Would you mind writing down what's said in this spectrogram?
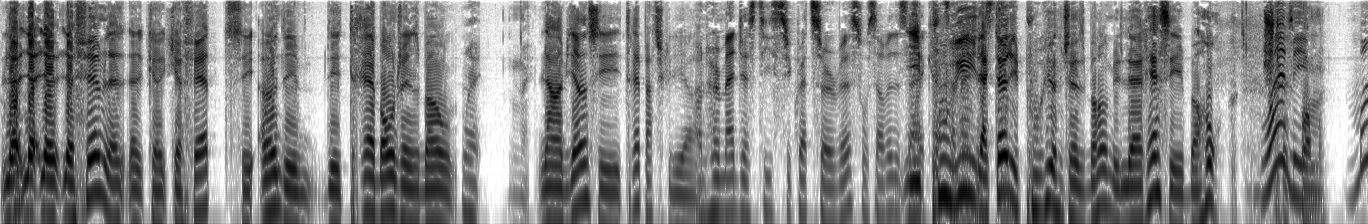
Le, le, le, le film qu'il a fait, c'est un des, des très bons James Bond. Ouais. Ouais. L'ambiance est très particulière. On Her Majesty's Secret Service, au service de sa Il est pourri, l'acteur est pourri dans James Bond, mais le reste est bon. Ouais, mais pas, moi.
